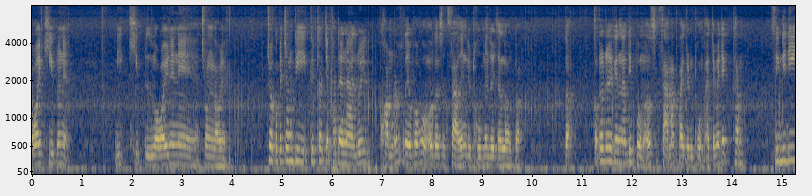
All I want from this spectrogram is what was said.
ร้อยคลิปแล้วเนี่ย มีคลิปเป็นร้อยแน่ๆช่องเราเนี่ยช่องก็เป็นช่องที่ก็จะพัฒนาด้วยความรวดเร็วเพราะผมเอาการศึกษาเรื่อง YouTube มาโดยตลอดก็ ก็ขอโทษด้วยกันนะที่ผมเอาศึกษามากไปจนผม อาจจะไม่ได้ทำสิ่งดี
